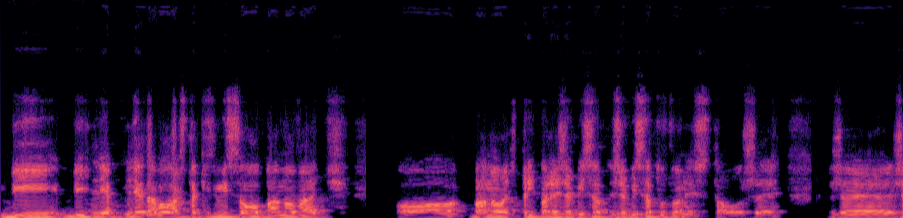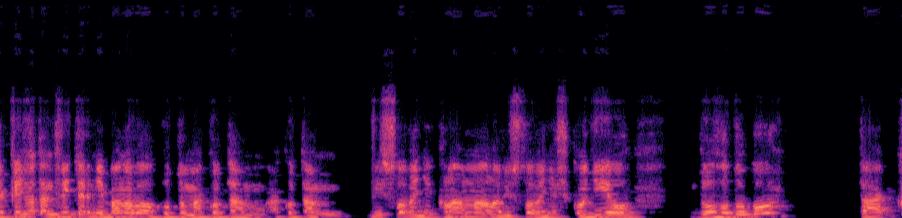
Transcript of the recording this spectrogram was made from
by, by ne, nedávalo až taký zmysel banovať banovať v prípade, že by sa, že by sa toto nestalo. Že, že, že keď ho ten Twitter nebanoval potom, ako tam, ako tam vyslovene klamal a vyslovene škodil dlhodobo, tak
